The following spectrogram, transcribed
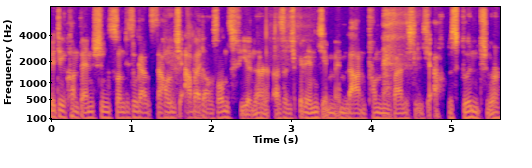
mit den Conventions und diesen ganzen Sachen. Ich arbeite auch sonst viel. Ne? Also ich bin ja nicht im, im Laden von, weiß ich nicht, acht bis fünf. Ne?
